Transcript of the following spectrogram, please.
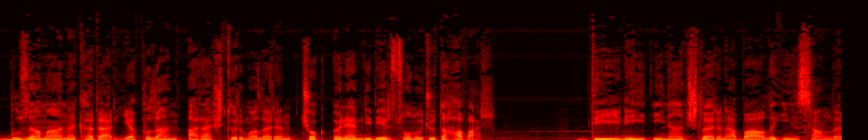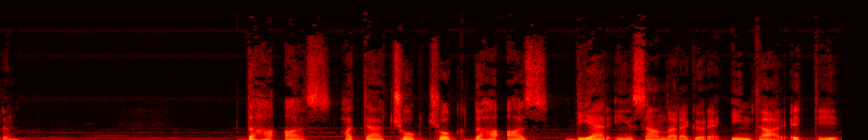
bu zamana kadar yapılan araştırmaların çok önemli bir sonucu daha var. Dini inançlarına bağlı insanların daha az, hatta çok çok daha az diğer insanlara göre intihar ettiği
